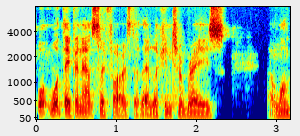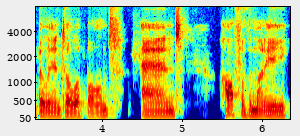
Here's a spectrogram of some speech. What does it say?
what, what they've announced so far is that they're looking to raise a $1 billion bond, and half of the money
